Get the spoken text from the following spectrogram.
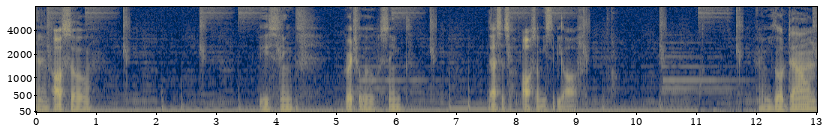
And then also VSync, virtual sync. That's also needs to be off. And we go down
